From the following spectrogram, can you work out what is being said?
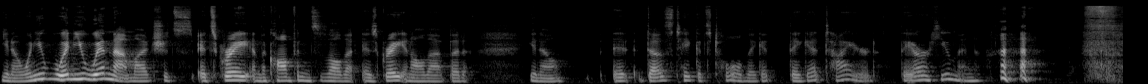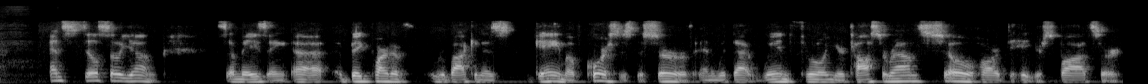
you know when you when you win that much it's it's great and the confidence is all that is great and all that but you know it does take its toll. They get they get tired. They are human. And still so young. It's amazing. Uh, a big part of Rybakina's game of course is the serve. And with that wind throwing your toss around so hard to hit your spots or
